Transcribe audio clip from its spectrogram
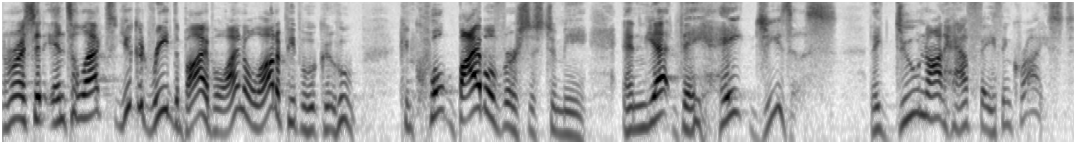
Remember, I said intellect? You could read the Bible. I know a lot of people who, who can quote Bible verses to me, and yet they hate Jesus. They do not have faith in Christ.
